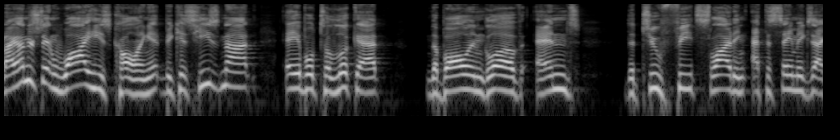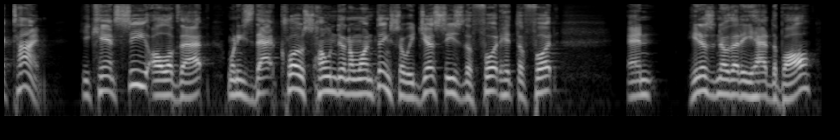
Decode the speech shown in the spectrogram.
But I understand why he's calling it because he's not able to look at the ball in glove and the two feet sliding at the same exact time. He can't see all of that when he's that close, honed in on one thing. So he just sees the foot hit the foot, and he doesn't know that he had the ball,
